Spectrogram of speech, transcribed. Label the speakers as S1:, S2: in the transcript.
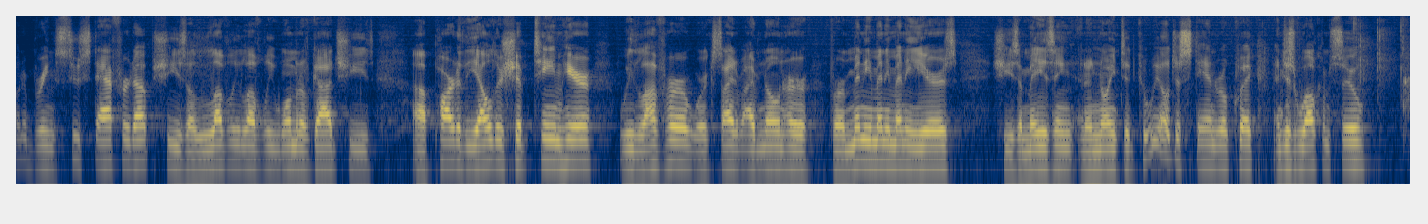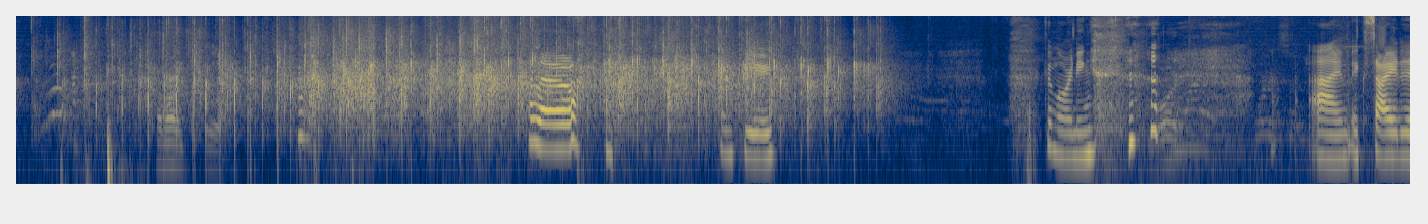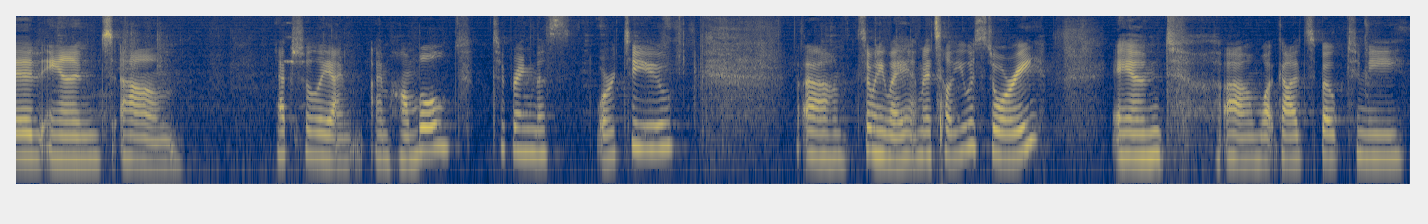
S1: want to bring Sue Stafford up. She's a lovely, lovely woman of God. She's uh, part of the eldership team here. We love her. We're excited. I've known her for many, many, many years. She's amazing and anointed. Could we all just stand real quick and just welcome Sue? Come on, Sue.
S2: Hello. Thank you. Good morning. I'm excited and um, actually I'm, I'm humbled to bring this word to you. Um, so, anyway, I'm going to tell you a story and um, what God spoke to me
